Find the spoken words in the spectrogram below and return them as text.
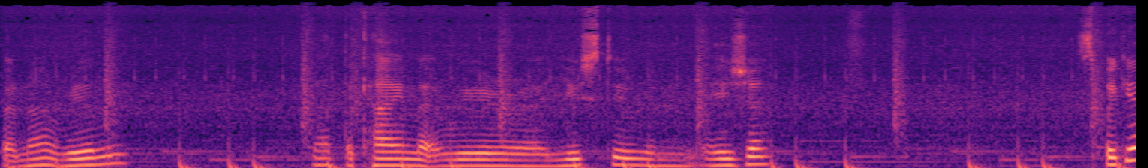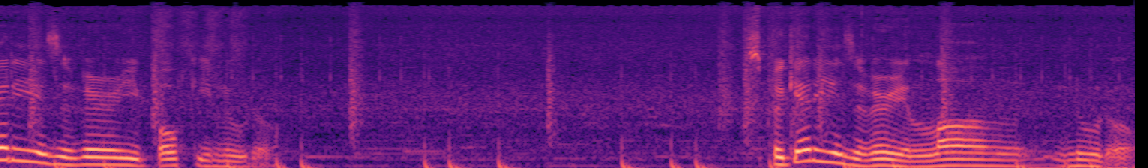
but not really. Not the kind that we're uh, used to in Asia. Spaghetti is a very bulky noodle. Spaghetti is a very long noodle,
